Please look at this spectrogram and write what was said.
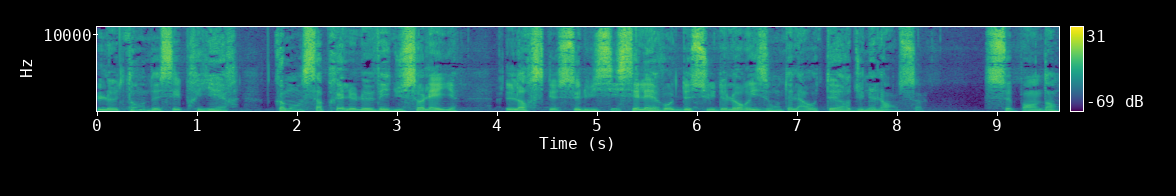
Le temps de ces prières commence après le lever du soleil, lorsque celui-ci s'élève au-dessus de l'horizon de la hauteur d'une lance. Cependant,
